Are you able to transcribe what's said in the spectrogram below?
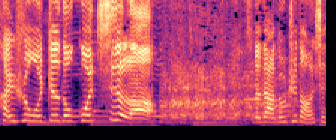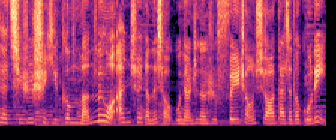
还是我真的过气了？那大家都知道，夏夏其实是一个蛮没有安全感的小姑娘，真的是非常需要大家的鼓励。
